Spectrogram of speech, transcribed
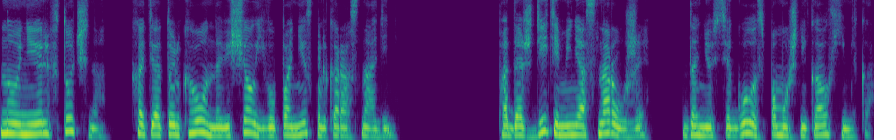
Но не эльф точно, хотя только он навещал его по несколько раз на день. «Подождите меня снаружи», – донесся голос помощника алхимика.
